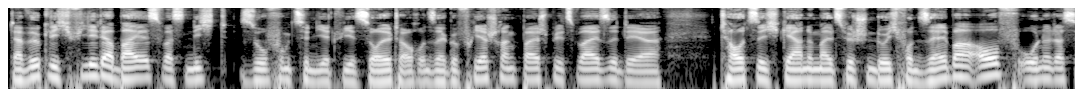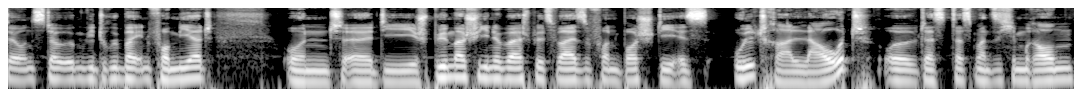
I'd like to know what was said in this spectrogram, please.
da wirklich viel dabei ist, was nicht so funktioniert, wie es sollte. Auch unser Gefrierschrank beispielsweise, der taut sich gerne mal zwischendurch von selber auf, ohne dass er uns da irgendwie drüber informiert. Und äh, die Spülmaschine beispielsweise von Bosch, die ist ultra laut, äh, dass, dass man sich im Raum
